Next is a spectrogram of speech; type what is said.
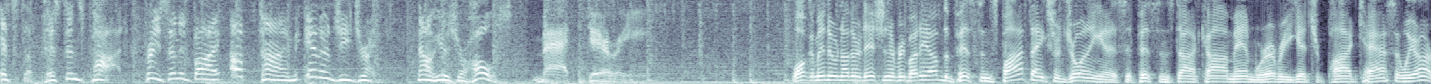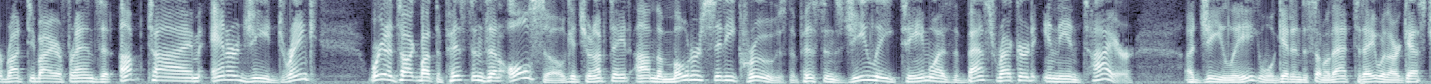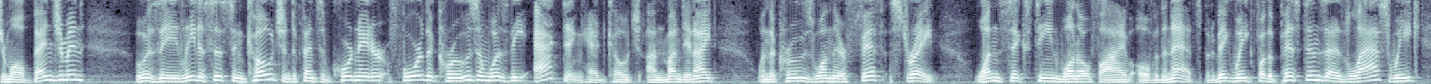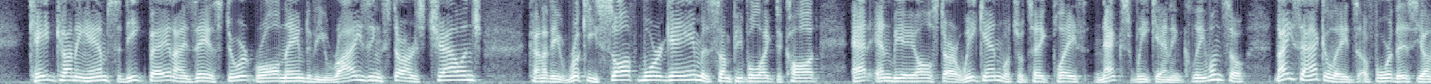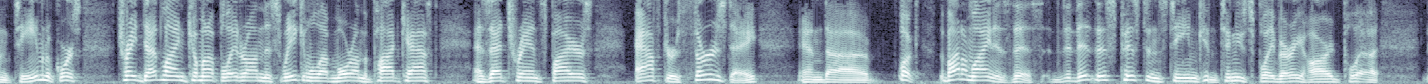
It's the Pistons Pod, presented by Uptime Energy Drink. Now here's your host, Matt Dery. Welcome into another edition, everybody, of the Pistons Pod. Thanks for joining us at pistons.com and wherever you get your podcasts. And we are brought to you by our friends at Uptime Energy Drink. We're going to talk about the Pistons and also get you an update on the Motor City Cruise, the Pistons G League team who has the best record in the entire uh, G League. And we'll get into some of that today with our guest, Jamaal Benjamin, who is the lead assistant coach and defensive coordinator for the Cruise and was the acting head coach on Monday night when the Cruise won their fifth straight 116 105 over the Nets. But a big week for the Pistons as last week, Cade Cunningham, Sadiq Bey, and Isaiah Stewart were all named to the Rising Stars Challenge, kind of the rookie sophomore game, as some people like to call it, at NBA All Star Weekend, which will take place next weekend in Cleveland. So nice accolades for this young team. And of course, trade deadline coming up later on this week, and we'll have more on the podcast as that transpires after Thursday. And uh, look, the bottom line is this: this Pistons team continues to play very hard. Uh,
